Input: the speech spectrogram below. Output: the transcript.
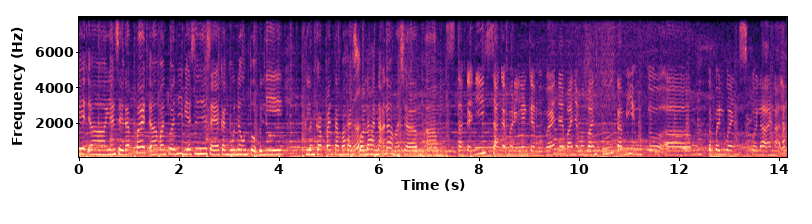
Duit uh, yang saya dapat uh, bantuan ni biasanya saya akan guna untuk beli kelengkapan tambahan sekolah anak lah macam um, Setakat ni sangat meringankan beban dan banyak membantu kami untuk um, keperluan sekolah anak lah.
